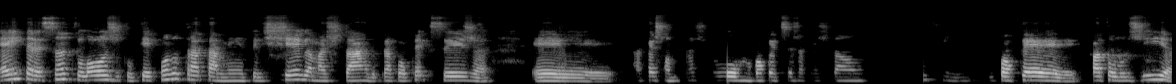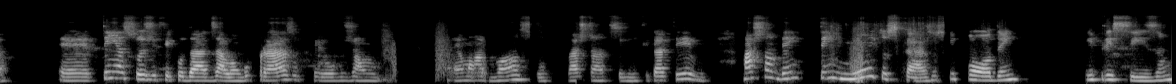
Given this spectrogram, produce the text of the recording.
É interessante, lógico, que quando o tratamento ele chega mais tarde, para qualquer que seja é, a questão do transtorno, qualquer que seja a questão, enfim, qualquer patologia, é, tem as suas dificuldades a longo prazo, porque houve já um, é um avanço bastante significativo, mas também tem muitos casos que podem e precisam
